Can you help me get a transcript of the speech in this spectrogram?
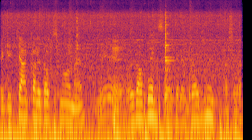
You can't cut it up small, man. Yeah. It was up big so it could have dried meat. That's right.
